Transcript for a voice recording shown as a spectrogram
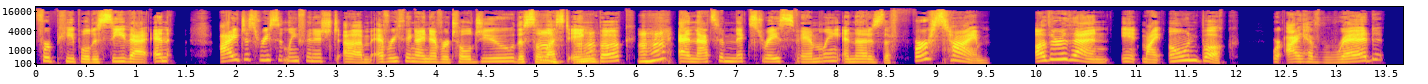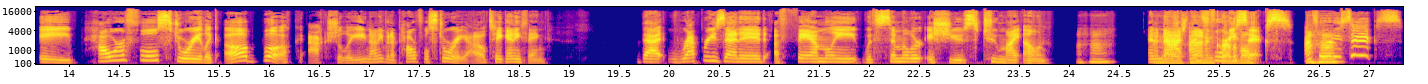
for people to see that. And I just recently finished um, Everything I Never Told You, the Celeste Ng mhm. book Mhm. and that's a mixed race family and that is the first time other than in my own book where i have read a powerful story like a book actually not even a powerful story i'll take anything that represented a family with similar issues to my own Mhm. I and know, that i'm incredible? 46 i'm Mhm. 46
